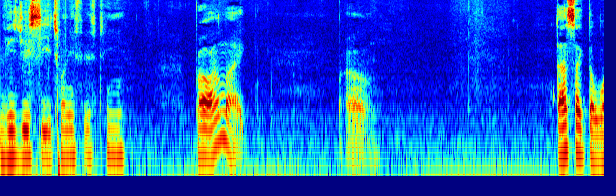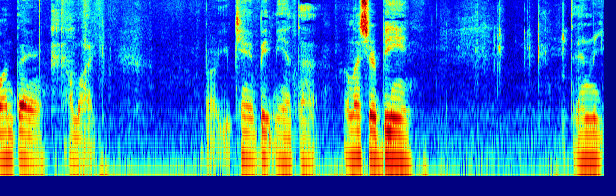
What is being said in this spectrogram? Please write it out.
VGC 2015. Bro, I'm like bro that's like the one thing I'm like, bro, you can't beat me at that unless you're Bean. Then me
